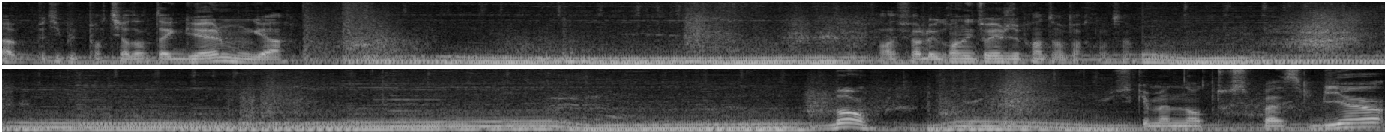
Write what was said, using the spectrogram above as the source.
Hop, petit coup de portière dans ta gueule, mon gars. On va faire le grand nettoyage de printemps, par contre. Hein. Bon. Jusque maintenant, tout se passe bien.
